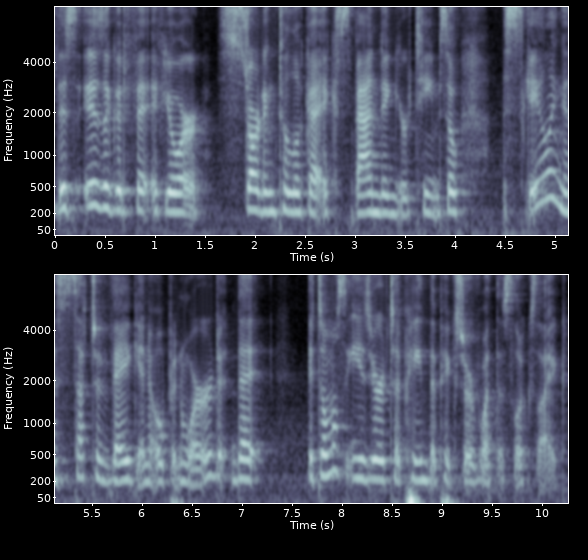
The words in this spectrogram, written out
This is a good fit if you're starting to look at expanding your team. So scaling is such a vague and open word that it's almost easier to paint the picture of what this looks like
